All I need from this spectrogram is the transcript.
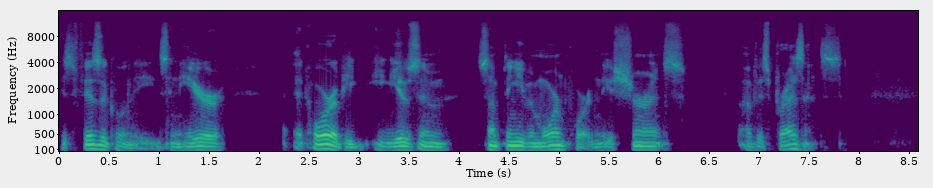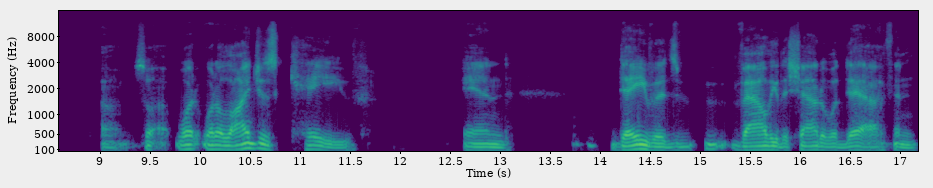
his physical needs, and here at Horeb, he he gives him something even more important the assurance of his presence. Um, so, uh, what, what Elijah's cave and David's valley the shadow of death and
